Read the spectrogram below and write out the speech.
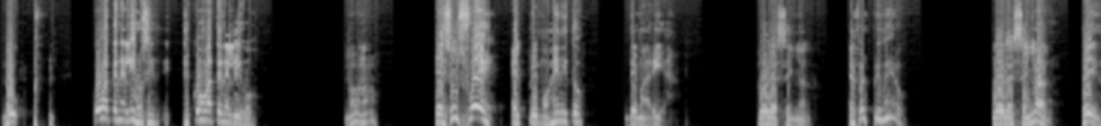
No, ¿cómo va a tener hijo? ¿Cómo va a tener hijo? No, no. Jesús fue el primogénito de María. Gloria al Señor. Él fue el primero. Gloria al Señor. Sí.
